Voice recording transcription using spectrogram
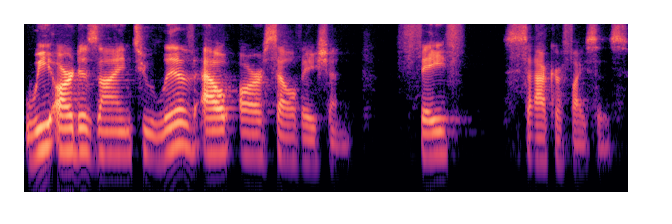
we are designed to live out our salvation. Faith sacrifices.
